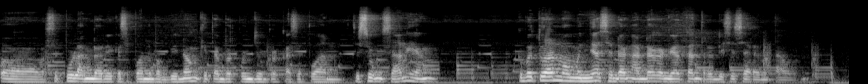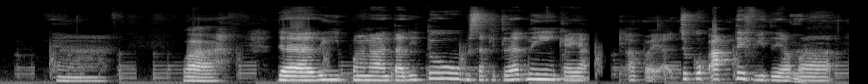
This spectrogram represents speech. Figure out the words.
uh, sepulang dari kesepuhan Lebak Binong kita berkunjung ke kesepuhan Cisungsang yang kebetulan momennya sedang ada kegiatan tradisi Serentahun. Nah, wah dari pengenalan tadi tuh bisa kita lihat nih kayak apa ya cukup aktif gitu ya Pak.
